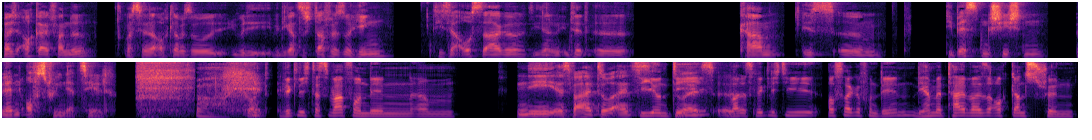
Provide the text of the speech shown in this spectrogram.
was ich auch geil fand, was ja auch, glaube ich, so über die, über die ganze Staffel so hing, diese Aussage, die dann im Internet äh, kam, ist, ähm, die besten Geschichten werden offscreen erzählt. Oh Gott, wirklich, das war von den ähm, Nee, es war halt so als die und die. so als, äh, war das wirklich die Aussage von denen? Die haben ja teilweise auch ganz schön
